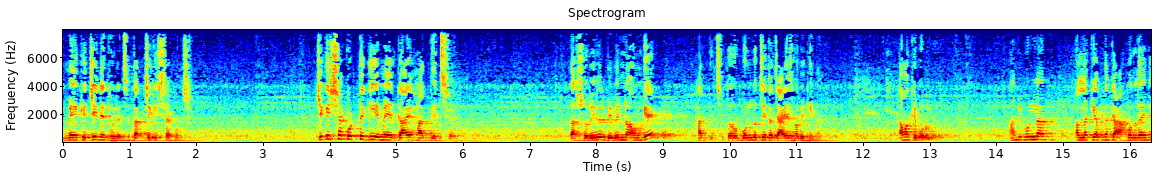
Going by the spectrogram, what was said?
মেয়েকে জেনে ধরেছে, তার চিকিৎসা করছে। চিকিৎসা করতে গিয়ে মেয়ের গায়ে হাত দিচ্ছে। তার শরীরের বিভিন্ন অঙ্গে হাত দিচ্ছে। তো বলল যে এটা জায়েজ হবে কিনা? আমাকে বলল। আমি বললাম, আল্লাহ কি আপনাকে আকল দেয় না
